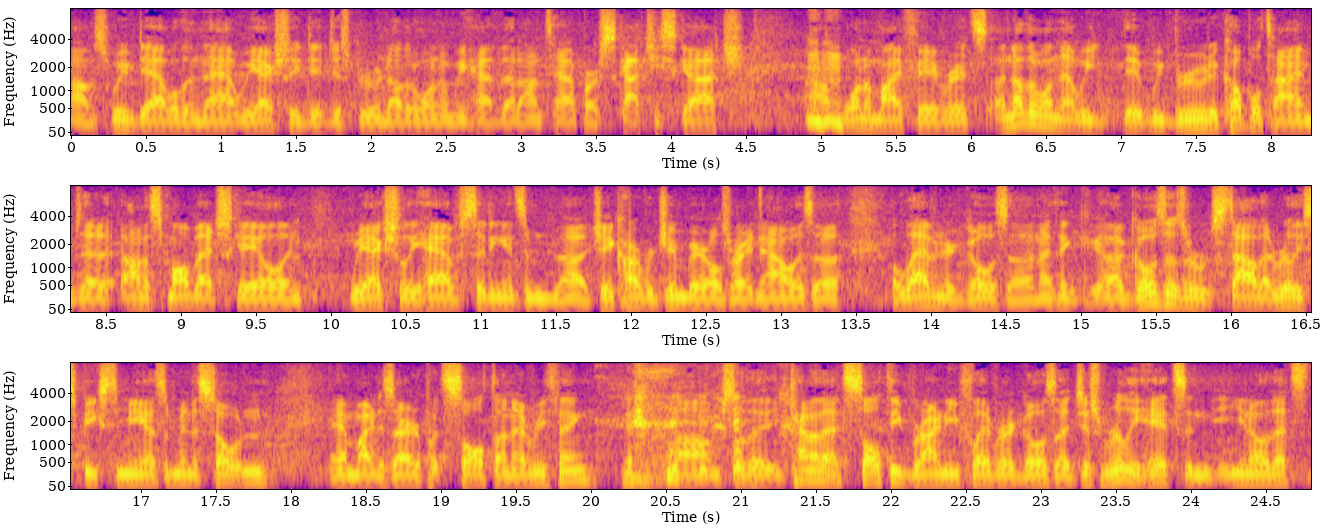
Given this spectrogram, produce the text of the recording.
um, so we've dabbled in that. We actually did just brew another one, and we have that on tap. Our Scotchy Scotch. Um, one of my favorites. Another one that we that we brewed a couple times at, on a small batch scale, and we actually have sitting in some uh, J. Carver gin barrels right now is a, a lavender gose, and I think uh, gose is a style that really speaks to me as a Minnesotan and my desire to put salt on everything. um, so the kind of that salty, briny flavor of gose just really hits, and you know that's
